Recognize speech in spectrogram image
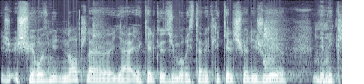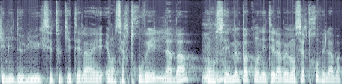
Je, suis revenu de Nantes, là, il y, a, y, a, quelques humoristes avec lesquels je suis allé jouer. Il y avait mhm. Clémy Deluxe et tout qui était là, et, on s'est retrouvés là-bas. On ne mhm. savait même pas qu'on était là-bas, mais on s'est retrouvés là-bas.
